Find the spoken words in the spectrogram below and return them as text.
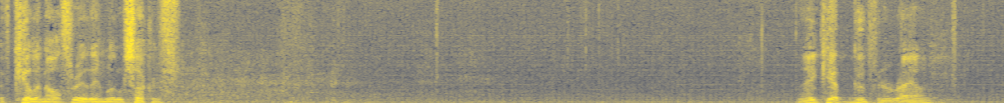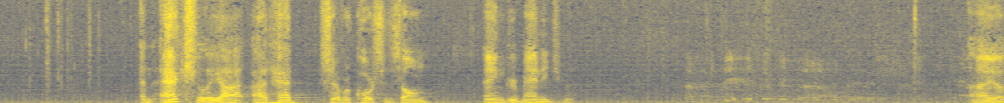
of killing all three of them little suckers. And they kept goofing around. And actually, I, I'd had several courses on anger management. I, uh,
